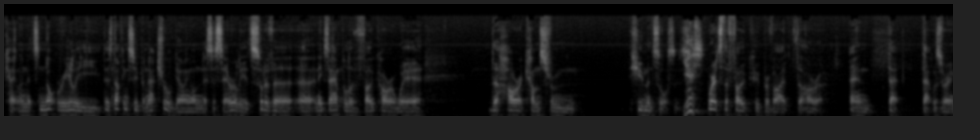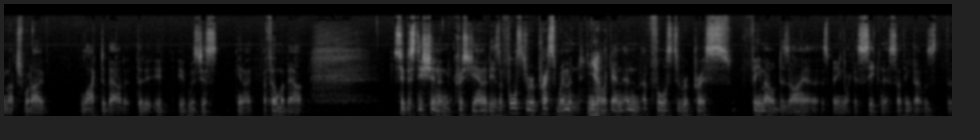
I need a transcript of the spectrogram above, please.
Caitlin, it's not really, there's nothing supernatural going on necessarily. It's sort of a, a, an example of folk horror where the horror comes from human sources. Yes. Where it's the folk who provide the horror. And that that was very much what I liked about it. That it, it, it was just, you know, a film about superstition and Christianity as a force to repress women. You Yeah. know, like and, and a force to repress female desire as being like a sickness. I think that was the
